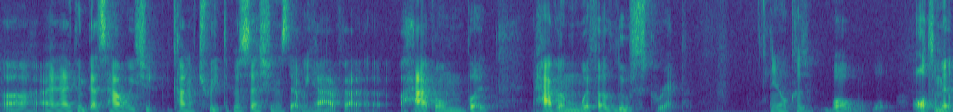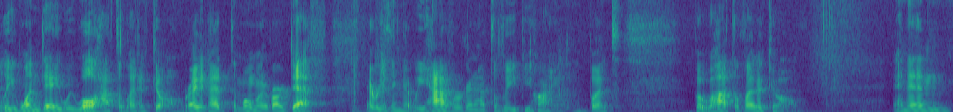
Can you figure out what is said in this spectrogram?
Uh, and I think that's how we should kind of treat the possessions that we have. Uh, have them, but have them with a loose grip, you know, because, well, ultimately one day we will have to let it go, right? At the moment of our death, everything that we have, we're going to have to leave behind, but, but we'll have to let it go. And then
